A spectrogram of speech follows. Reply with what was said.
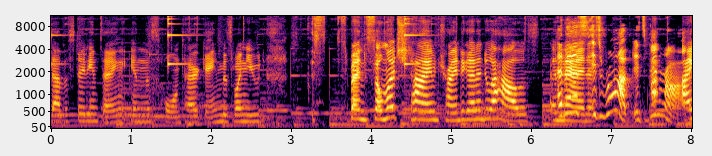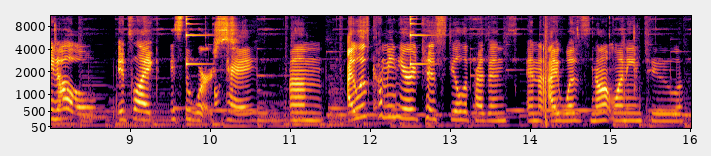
devastating thing in this whole entire game is when you spend so much time trying to get into a house and, And, then then it's, it's robbed. It's been robbed. I know. It's like It's the worst. Okay. Um, I was coming here to steal the presents, and I was not wanting to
